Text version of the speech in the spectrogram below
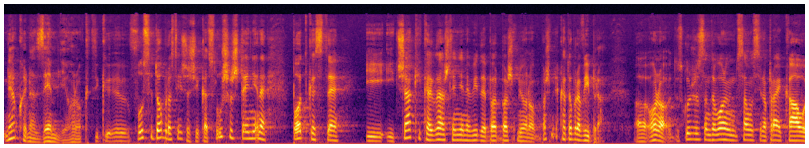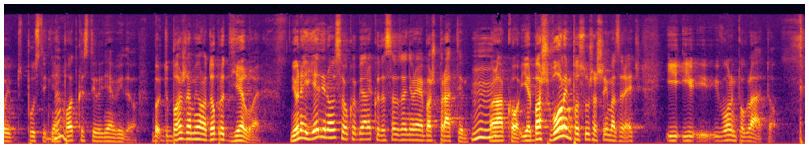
nekako je na zemlji, ono, k- k- ful se dobro osjećaš i kad slušaš te njene podcaste i, i čak i kad gledaš te njene videe, ba- baš mi ono, baš mi neka dobra vibra. Uh, ono, skužio sam da volim samo si napraviti kavu i pustiti njen Da. podcast ili njen video. Ba- baš da mi ono dobro djeluje. I ona je jedina osoba koju bi ja rekao da sad u zadnje vrijeme baš pratim, Mhm. onako, jer baš volim poslušati što ima za reći i, i, i- i volim pogledati to.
